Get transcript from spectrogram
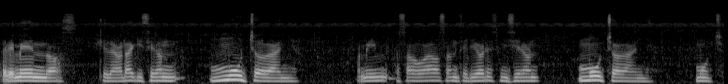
tremendos, que la verdad que hicieron mucho daño. A mí los abogados anteriores me hicieron mucho daño, mucho.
